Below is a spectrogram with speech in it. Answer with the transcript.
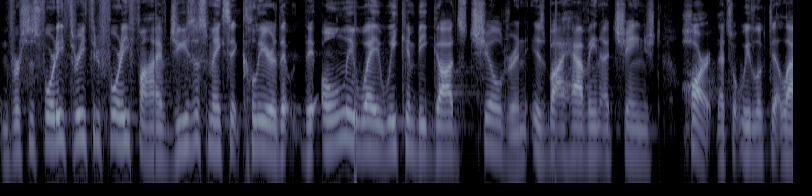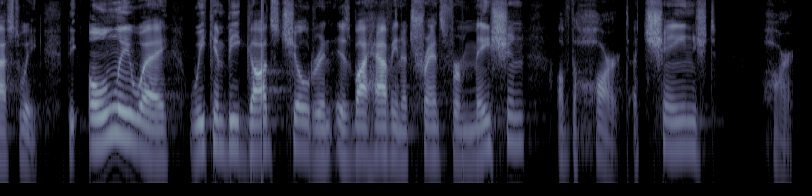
In verses 43 through 45, Jesus makes it clear that the only way we can be God's children is by having a changed heart. That's what we looked at last week. The only way we can be God's children is by having a transformation of the heart, a changed heart.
